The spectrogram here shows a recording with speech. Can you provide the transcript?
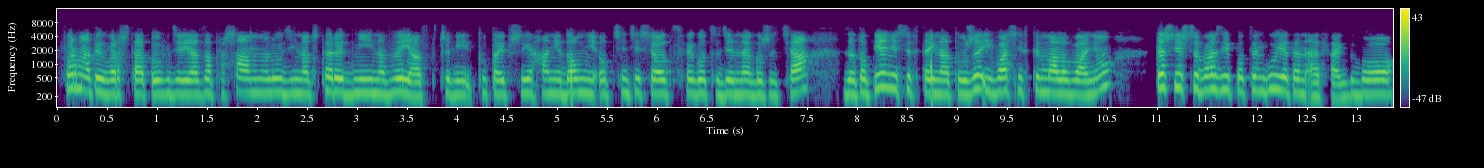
forma tych warsztatów, gdzie ja zapraszam ludzi na cztery dni na wyjazd, czyli tutaj przyjechanie do mnie, odcięcie się od swojego codziennego życia, zatopienie się w tej naturze i właśnie w tym malowaniu, też jeszcze bardziej potęguje ten efekt, bo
